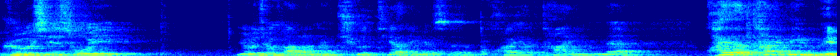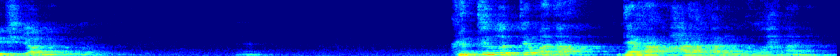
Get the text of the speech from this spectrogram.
그것이 소위 요즘 말하는 큐티 아니겠어요? 콰이어 타임에 콰이어 타임이 왜 필요하냐고요? 예. 그때 그때마다 내가 알아가는 그 하나님,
